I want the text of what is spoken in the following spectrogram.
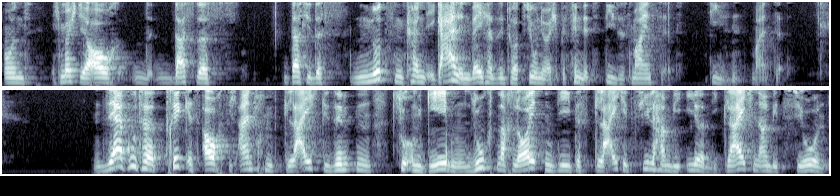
und ich möchte ja auch, dass das dass ihr das nutzen könnt, egal in welcher Situation ihr euch befindet, dieses Mindset, diesen Mindset. Ein sehr guter Trick ist auch, sich einfach mit Gleichgesinnten zu umgeben. Sucht nach Leuten, die das gleiche Ziel haben wie ihr, die gleichen Ambitionen.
